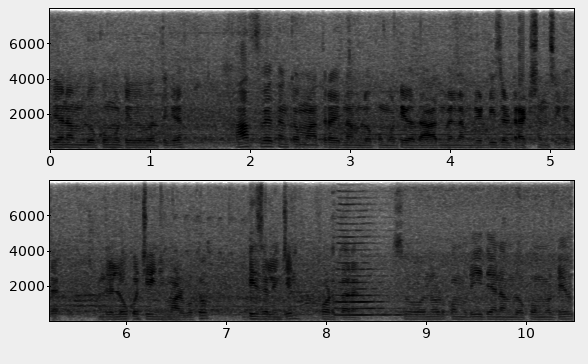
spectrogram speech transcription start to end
ಇದೇ ನಮ್ಮ ಲೋಕೋಮೋಟಿವ್ ಇವತ್ತಿಗೆ. ಹಾಫ್ ವೇ ತನಕ ಮಾತ್ರ ಇದು ನಮ್ಮ ಲೋಕೋಮೋಟಿವ್ ಅದಾದಮೇಲೆ ನಮಗೆ ಡೀಸೆಲ್ ಟ್ರ್ಯಾಕ್ಷನ್ ಸಿಗುತ್ತೆ. ಅಂದರೆ ಲೋಕೋ ಚೇಂಜ್ ಮಾಡಿಬಿಟ್ಟು ಡೀಸೆಲ್ ಇಂಜಿನ್ ಕೊಡ್ತಾರೆ. ಸೊ ನೋಡ್ಕೊಂಬಿಡಿ, ಇದೇ ನಮ್ಮ ಲೋಕೋಮೋಟಿವ್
